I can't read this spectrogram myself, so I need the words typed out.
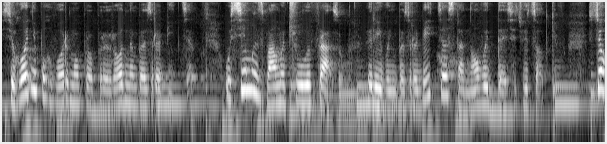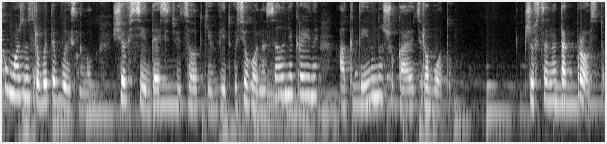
Сьогодні поговоримо про природне безробіття. Усі ми з вами чули фразу рівень безробіття становить 10%. З цього можна зробити висновок, що всі 10% від усього населення країни активно шукають роботу. Чи все не так просто?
